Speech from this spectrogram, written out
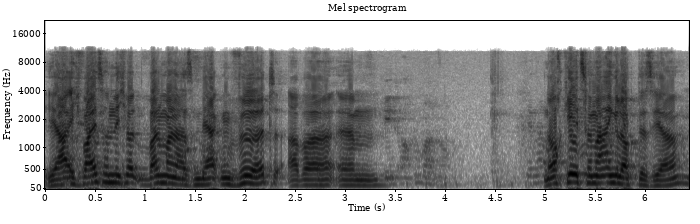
Ja, ich weiß noch nicht, wann man das merken wird, aber ähm, noch geht's, wenn man eingeloggt ist, ja.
